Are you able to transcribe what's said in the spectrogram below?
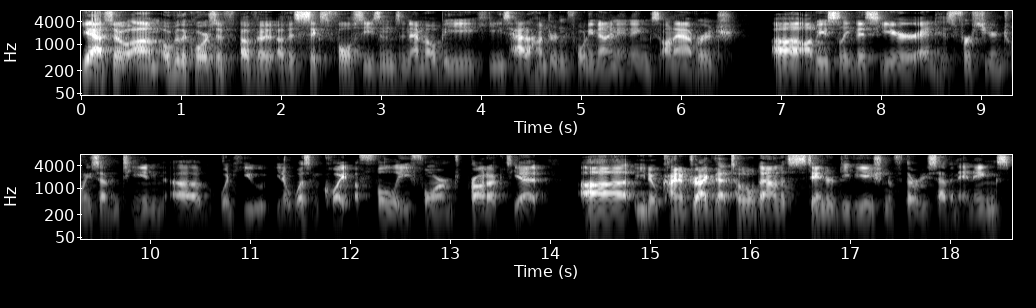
Yeah, so um, over the course of of, a, of his six full seasons in MLB, he's had 149 innings on average. Uh, obviously, this year and his first year in 2017, uh, when he you know wasn't quite a fully formed product yet, uh, you know, kind of dragged that total down. That's a standard deviation of 37 innings.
